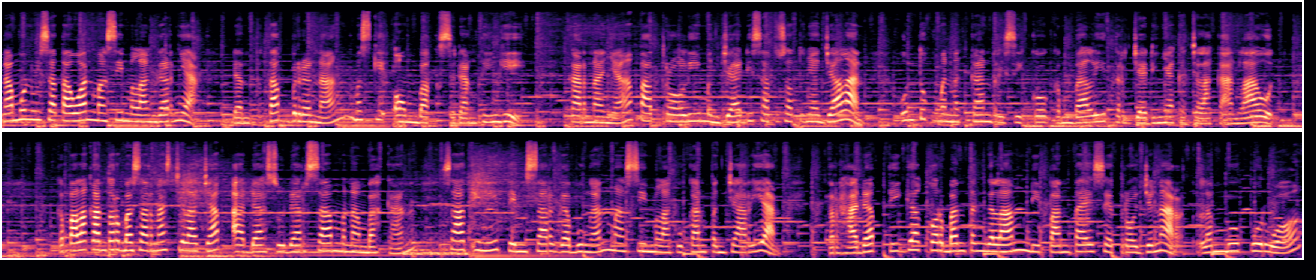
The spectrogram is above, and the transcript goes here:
Namun wisatawan masih melanggarnya dan tetap berenang meski ombak sedang tinggi. Karenanya, patroli menjadi satu-satunya jalan untuk menekan risiko kembali terjadinya kecelakaan laut. Kepala Kantor Basarnas Cilacap, Ada Sudarsa menambahkan, saat ini tim SAR gabungan masih melakukan pencarian terhadap tiga korban tenggelam di Pantai Setro Jenar, Lembu Purwo,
